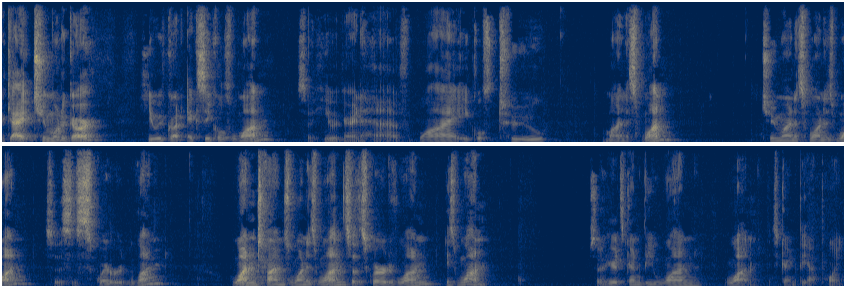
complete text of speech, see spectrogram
Okay, two more to go. Here we've got x equals 1. So here we're going to have y equals 2 minus 1. 2 minus 1 is 1, so this is square root 1. 1 times 1 is 1, so the square root of 1 is 1. So here it's going to be 1, 1 is going to be our point.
